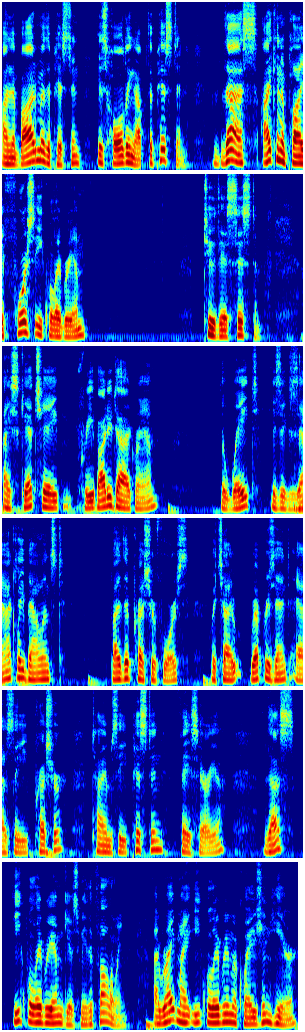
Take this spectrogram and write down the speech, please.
on the bottom of the piston is holding up the piston. Thus, I can apply force equilibrium to this system. I sketch a free body diagram. The weight is exactly balanced by the pressure force, which I represent as the pressure times the piston face area. Thus, equilibrium gives me the following. I write my equilibrium equation here.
